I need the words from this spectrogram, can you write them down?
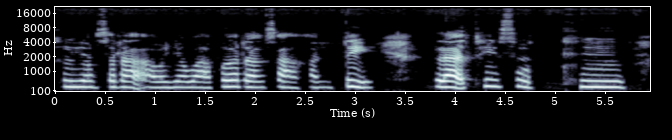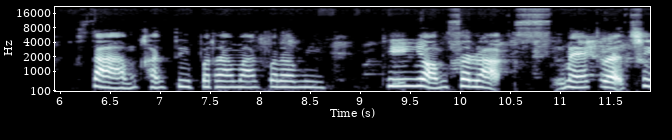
คือยอมสละอวัยวะเพื่อรักษาขันติ และที่สุดคือสามขันติปรมัตบารมี ที่ยอมสละแม้กระชี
